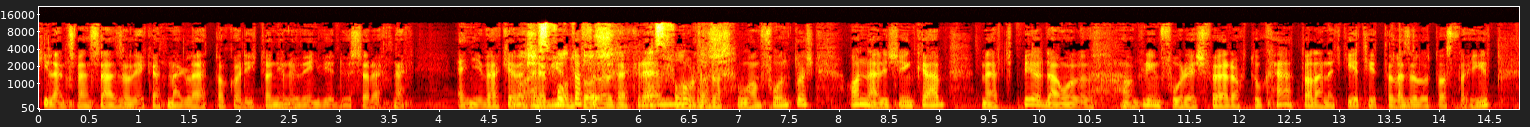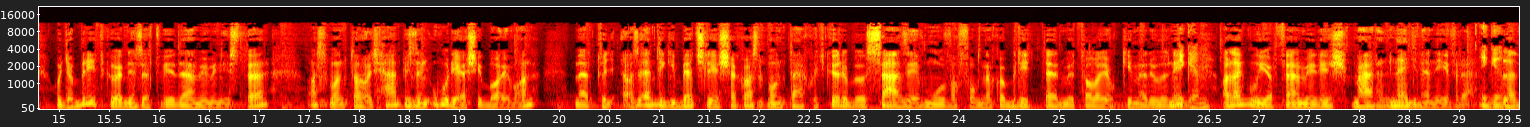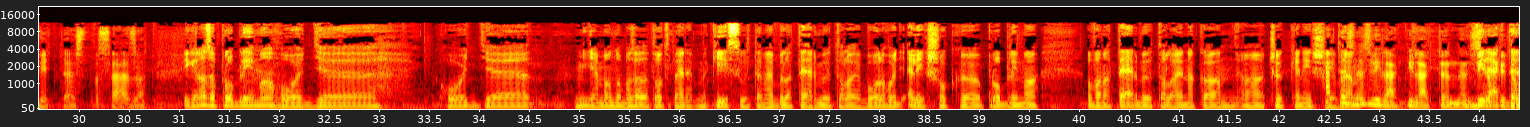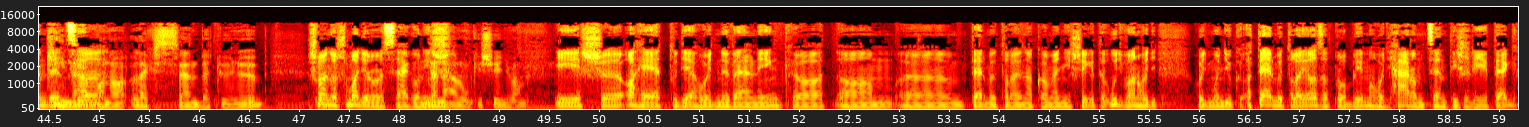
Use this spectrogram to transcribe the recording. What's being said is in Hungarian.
90%-át meg lehet takarítani a növényvédőszereknek ennyivel kevesebb jut fontos, a földekre. Ez, ez borzasztóan fontos. Annál is inkább, mert például a Greenfóra is felraktuk, hát talán egy-két héttel ezelőtt azt a hírt, hogy a brit környezetvédelmi miniszter azt mondta, hogy hát bizony óriási baj van, mert hogy az eddigi becslések azt mondták, hogy körülbelül száz év múlva fognak a brit termőtalajok kimerülni. Igen. A legújabb felmérés már 40 évre Igen. levitte ezt a százat. Igen, az a probléma, hogy hogy mindjárt mondom az adatot, mert készültem ebből a termőtalajból, hogy elég sok probléma van a termőtalajnak a, a csökkenésében. Hát ez, ez világ, világ tendencia. Világ tendencia. Kínában a legszembetűnőbb. Sajnos Magyarországon is. De nálunk is így van. És ahelyett ugye, hogy növelnénk a, a, a termőtalajnak a mennyiségét, úgy van, hogy, hogy mondjuk a termőtalaj az a probléma, hogy három centis réteg,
